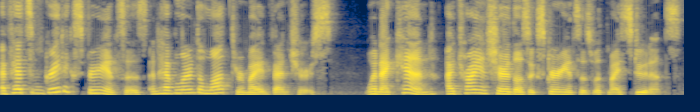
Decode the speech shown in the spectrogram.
I've had some great experiences and have learned a lot through my adventures. When I can, I try and share those experiences with my students.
